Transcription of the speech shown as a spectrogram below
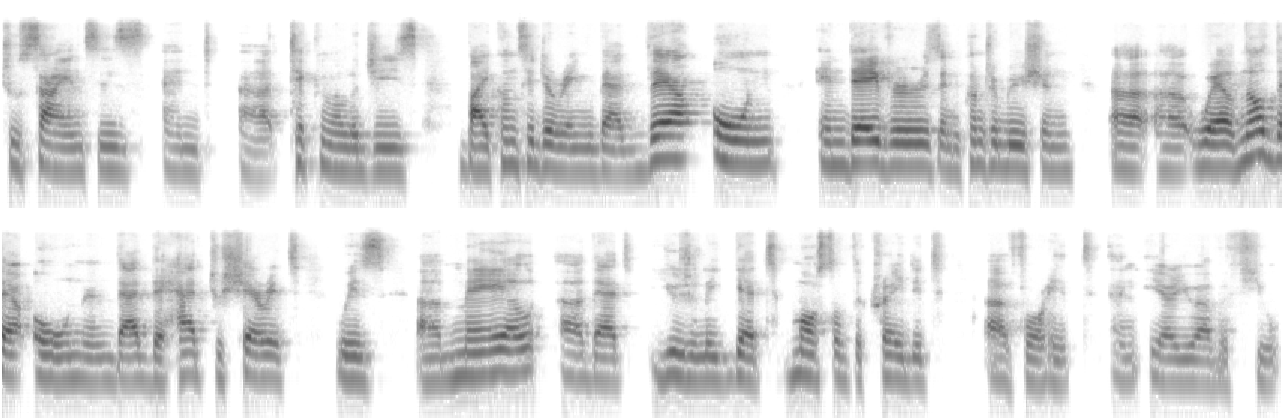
to sciences and technologies by considering that their own endeavors and contribution were not their own and that they had to share it with uh, male uh, that usually get most of the credit uh, for it. And here you have a few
